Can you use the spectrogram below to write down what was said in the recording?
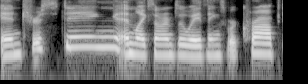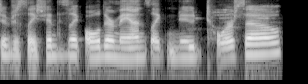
interesting and like sometimes the way things were cropped of just like she had this like older man's like nude torso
